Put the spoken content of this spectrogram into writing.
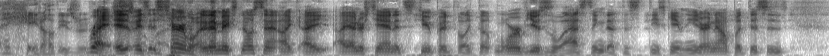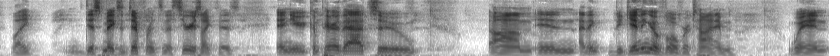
I hate all these reviews. Right, it, so it's, it's terrible, and that makes no sense. Like I, I understand it's stupid. Like the more reviews is the last thing that this these games need right now. But this is like this makes a difference in a series like this. And you compare that to um, in I think beginning of overtime when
